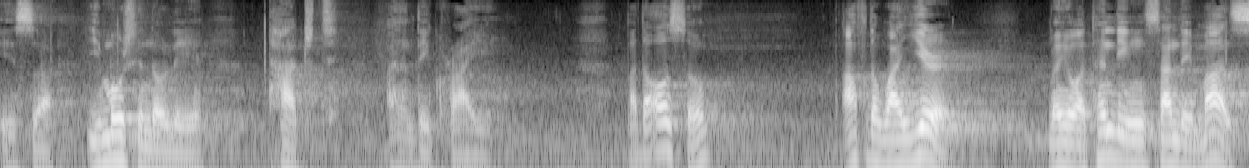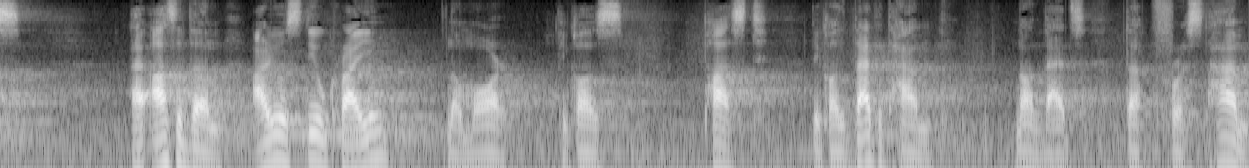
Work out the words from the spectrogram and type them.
is uh, emotionally touched and they cry. But also, after one year, when you're attending Sunday Mass, I ask them, Are you still crying? No more, because past, because that time, not that, the first time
